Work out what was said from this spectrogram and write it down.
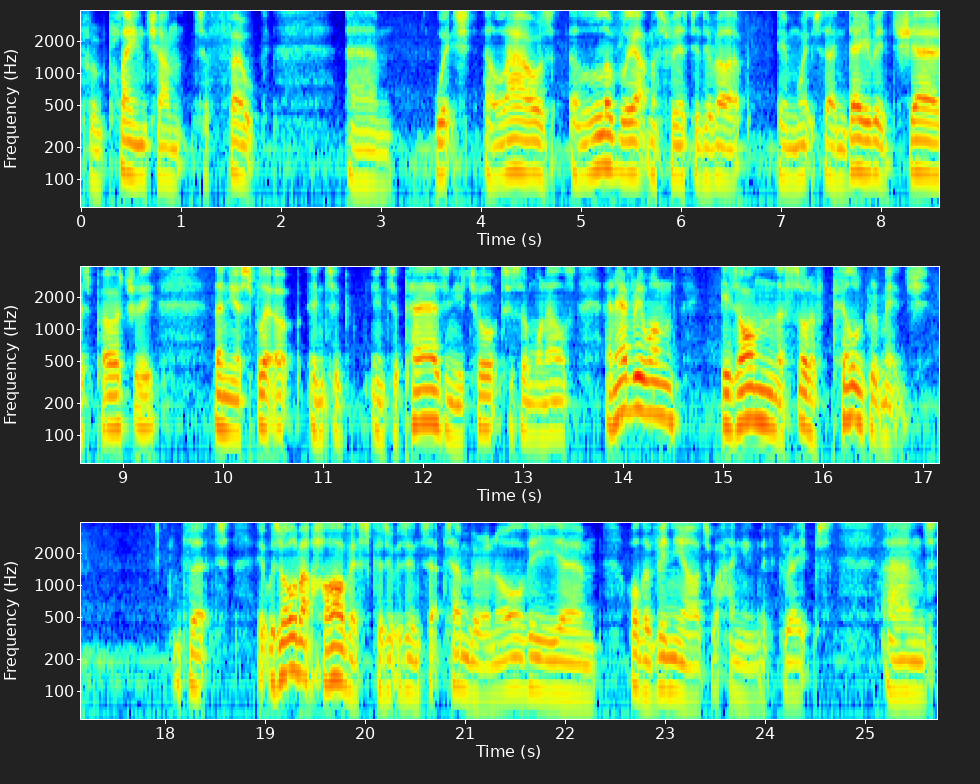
from plain chant to folk, um, which allows a lovely atmosphere to develop in which then David shares poetry. Then you're split up into into pairs and you talk to someone else, and everyone is on the sort of pilgrimage that it was all about harvest because it was in September and all the um, all the vineyards were hanging with grapes, and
